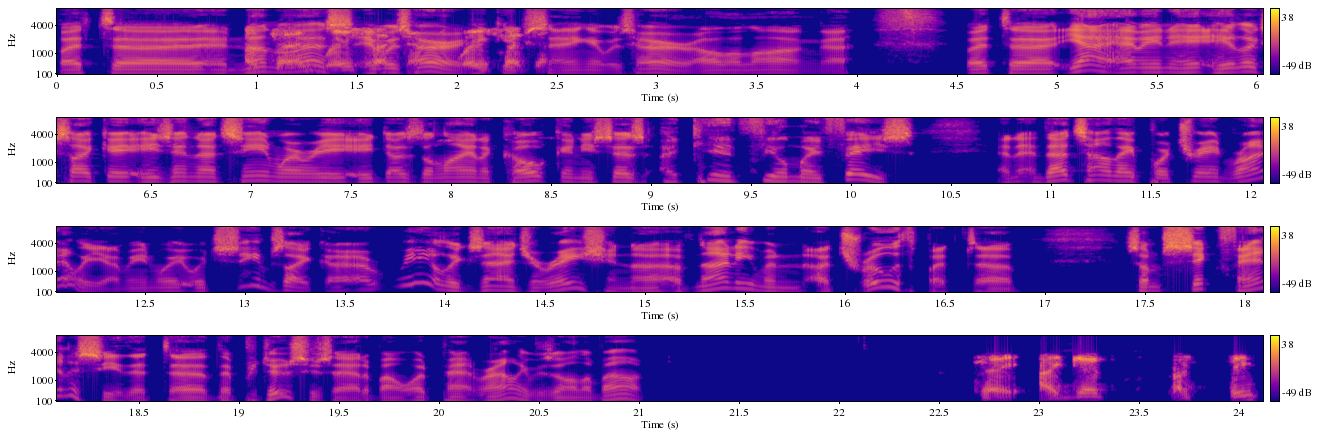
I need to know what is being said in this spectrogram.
But uh, nonetheless, okay, it was her. He keeps saying it was her all along. Uh, but uh, yeah, I mean, he, he, looks like he's in that scene where he, he does the line of coke and he says, "I can't feel my face," and that's how they portrayed Riley. I mean, which seems like a real exaggeration uh, of not even a truth, but uh, some sick fantasy that uh, the producers had about what Pat Riley was all about. Okay, I get. I think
